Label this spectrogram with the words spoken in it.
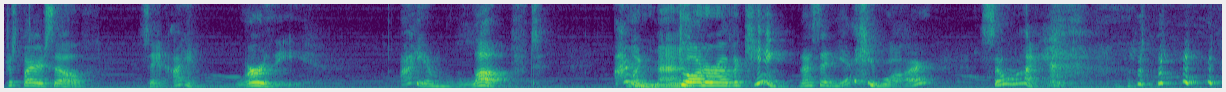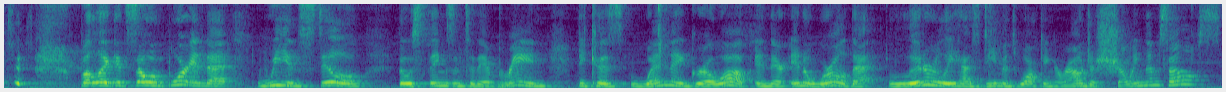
just by herself saying, I am worthy, I am loved. I'm a Amen. daughter of a king. And I said, Yeah, you are. So am I. but like it's so important that we instill those things into their brain because when they grow up and they're in a world that literally has demons walking around just showing themselves,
